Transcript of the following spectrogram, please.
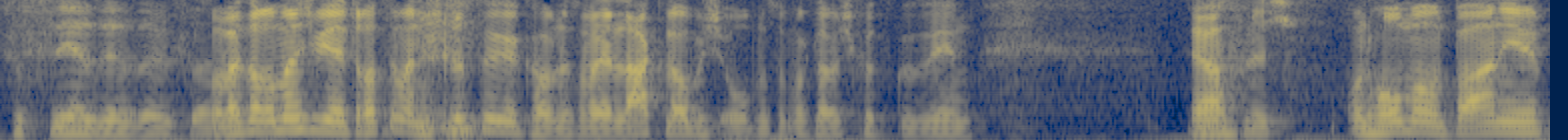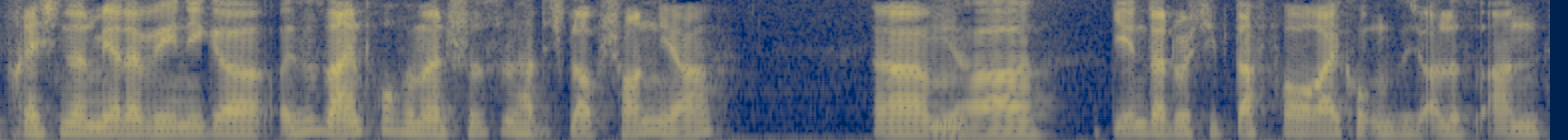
es ist sehr, sehr seltsam. Man weiß auch immer nicht, wie er trotzdem an den Schlüssel gekommen ist, weil der lag, glaube ich, oben. Das hat man, glaube ich, kurz gesehen. Ja, Wirklich. Und Homer und Barney brechen dann mehr oder weniger. Ist es Einbruch, wenn man einen Schlüssel hat? Ich glaube schon, ja. Ähm, Ja, Gehen da durch die Duff-Brauerei, gucken sich alles an.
